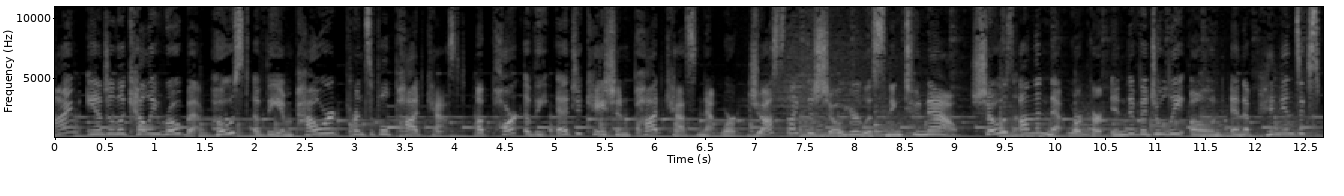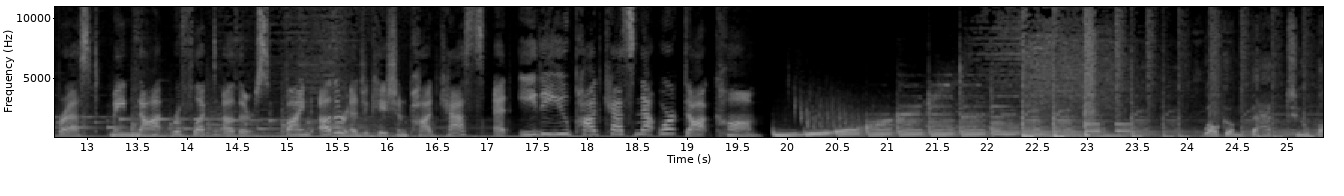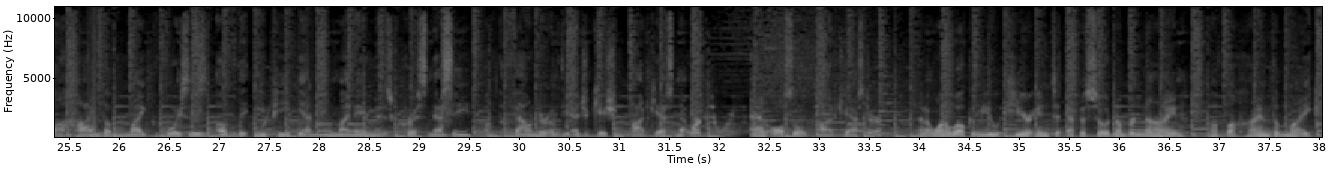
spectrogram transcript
I'm Angela Kelly Robeck, host of the Empowered Principal Podcast, a part of the Education Podcast Network, just like the show you're listening to now. Shows on the network are individually owned, and opinions expressed may not reflect others. Find other education podcasts at edupodcastnetwork.com. Welcome back to Behind the Mic Voices of the EPN. My name is Chris Nesi. I'm the founder of the Education Podcast Network and also a podcaster. And I want to welcome you here into episode number nine of Behind the Mic.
